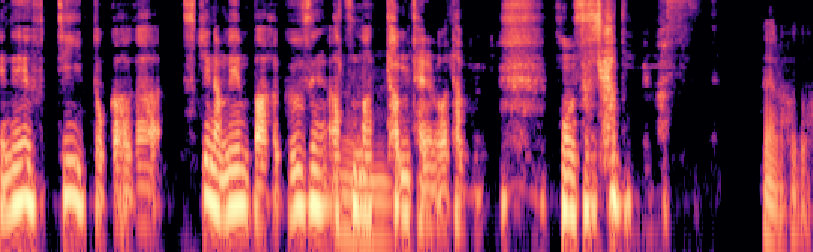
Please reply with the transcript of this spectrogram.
NFT とかが好きなメンバーが偶然集まったみたいなのは多分本筋かと思います。なるほど。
